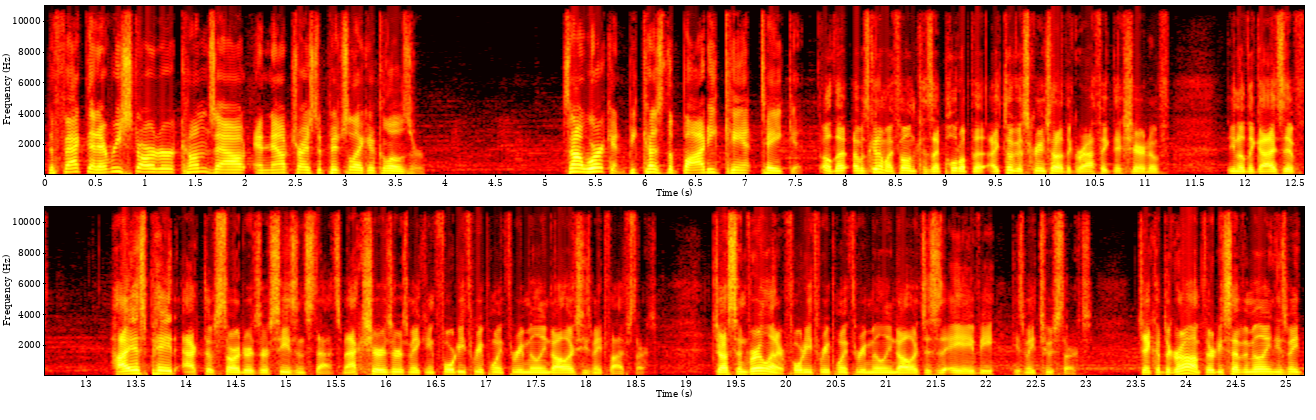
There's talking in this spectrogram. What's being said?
the fact that every starter comes out and now tries to pitch like a closer. It's not working because the body can't take it. Oh, that, I was getting on my phone because I pulled up the. I took a screenshot of the graphic they shared of, you know, the guys if highest paid active starters or season stats. Max Scherzer is making forty three point three million dollars. He's made five starts. Justin Verlander, forty three point three million dollars. This is AAV. He's made two starts. Jacob Degrom, thirty seven million. He's made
